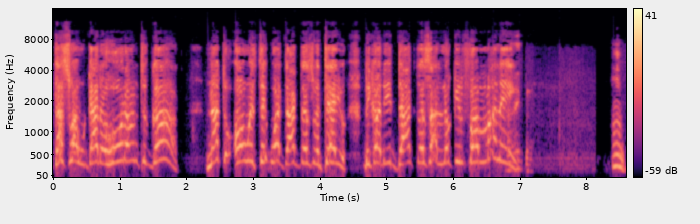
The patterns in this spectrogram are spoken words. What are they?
That's why we got to hold on to God. Not to always take what doctors will tell you because these doctors are looking for money. Mm.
